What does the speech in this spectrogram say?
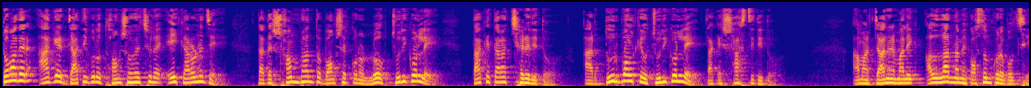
তোমাদের আগের জাতিগুলো ধ্বংস হয়েছিল এই কারণে যে তাদের সম্ভ্রান্ত বংশের কোন লোক চুরি করলে তাকে তারা ছেড়ে দিত, আর দুর্বল কেউ চুরি করলে তাকে শাস্তি দিত। আমার জানের মালিক আল্লাহর নামে কসম করে বলছি,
